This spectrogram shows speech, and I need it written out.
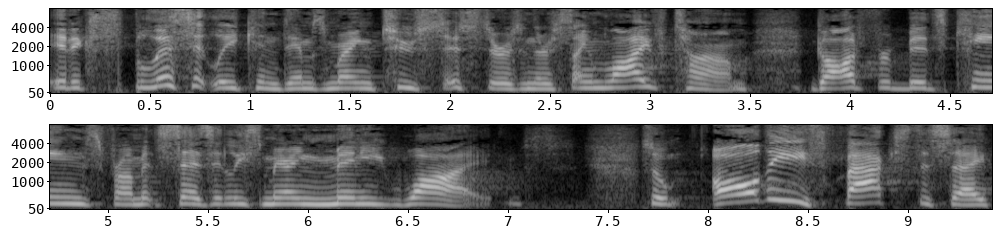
it explicitly condemns marrying two sisters in their same lifetime. God forbids kings from, it says, at least marrying many wives. So, all these facts to say,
